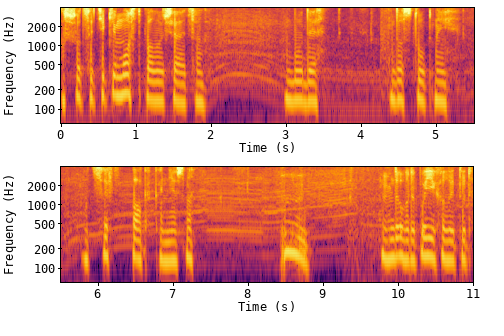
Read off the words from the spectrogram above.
А що це тільки мост, виходить? Буде доступний. Оце фак, звісно. Добре, поїхали тут.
